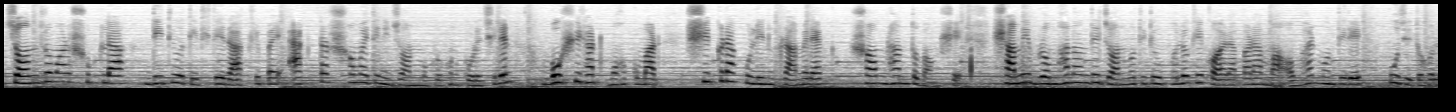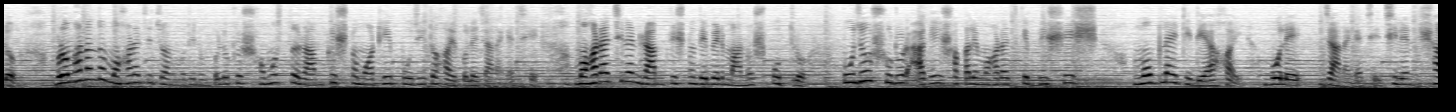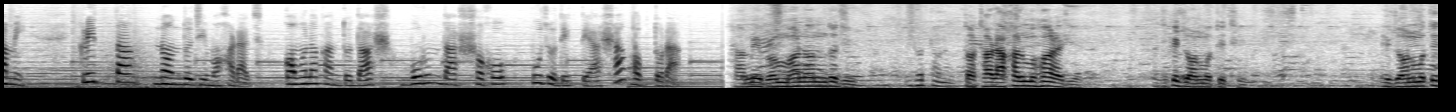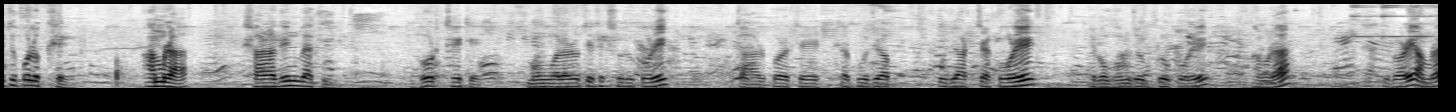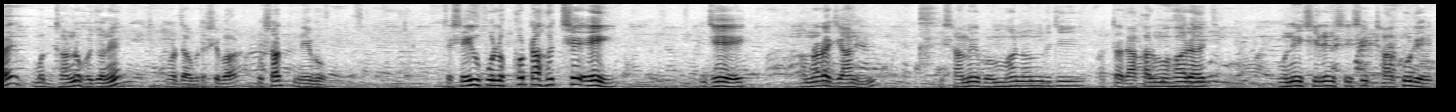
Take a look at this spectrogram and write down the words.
চন্দ্রমার শুক্লা দ্বিতীয় তিথিতে রাত্রি প্রায় একটার সময় তিনি জন্মগ্রহণ করেছিলেন বসিরহাট মহকুমার শিকরাকুলিন গ্রামের এক সম্ভ্রান্ত বংশে। স্বামী ব্রহ্মানন্দের জন্মতিথি উপলক্ষে কয়রাপাড়া মা অভয় মন্দিরে পূজিত হল। ব্রহ্মানন্দ মহারাজের জন্মদিন উপলক্ষে সমস্ত রামকৃষ্ণ মঠে পূজিত হয় বলে জানা গেছে। মহারাজ ছিলেন রামকৃষ্ণ দেবের মানস পুত্র। পুজো শুরুর আগেই সকালে মহারাজকে বিশেষ মোগলাইটি দেয়া হয় বলে জানা গেছে। ছিলেন স্বামী কৃত্যানন্দজি মহারাজ, কমলাকান্ত দাস, বরুণ দাস সহ পুজো দেখতে আসা ভক্তরা। স্বামী ব্রহ্মানন্দজি তথা রাখাল মহারাজের আজকে জন্মতিথি। এই জন্মতিথি উপলক্ষে আমরা সারাদিন ব্যাপী ভোর থেকে মঙ্গলারতি থেকে শুরু করে তারপরেতে তার পূজা পূজা আর্চা করে এবং হোমযজ্ঞ করে আমরা এবারে আমরা মধ্যাহ্ন ভোজনে আমরা দেবতা সেবা প্রসাদ নেব। তো সেই উপলক্ষটা হচ্ছে এই যে আপনারা জানেন, স্বামী ব্রহ্মানন্দজি অর্থাৎ রাখাল মহারাজ, উনি ছিলেন শ্রী শ্রী ঠাকুরের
